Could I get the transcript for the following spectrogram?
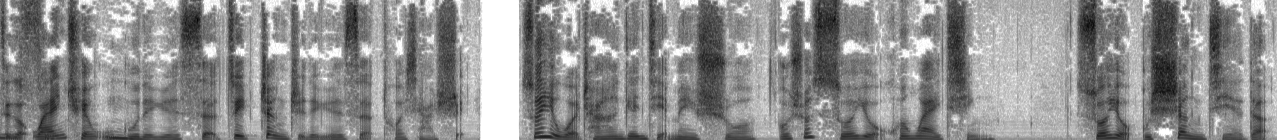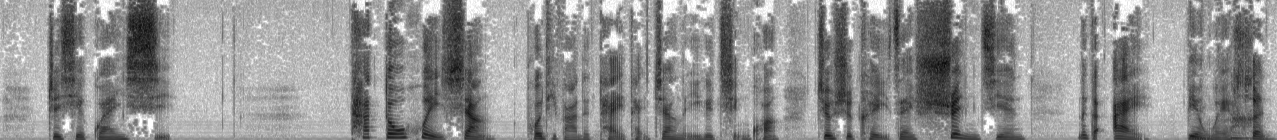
这个完全无辜的约瑟、最正直的约瑟拖下水。所以我常常跟姐妹说：“我说所有婚外情，所有不圣洁的这些关系，他都会像波提法的太太这样的一个情况，就是可以在瞬间那个爱变为恨，嗯、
